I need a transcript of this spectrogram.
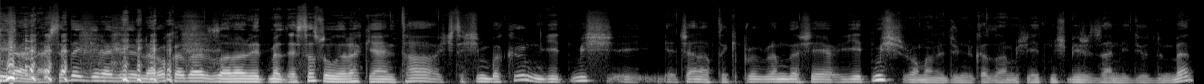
Girerlerse de girebilirler. O kadar zarar etmez. Esas olarak yani ta işte şimdi bakıyorum 70 e, geçen haftaki programda şey 70 roman ödülünü kazanmış. 71 zannediyordum ben.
